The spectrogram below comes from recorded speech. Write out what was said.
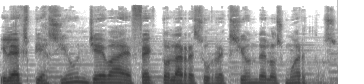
Y la expiación lleva a efecto la resurrección de los muertos,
